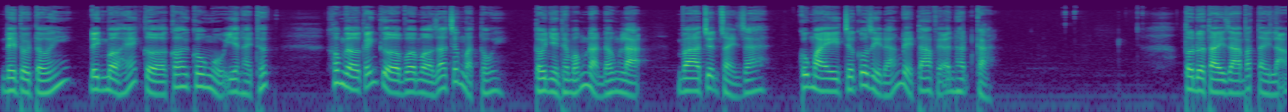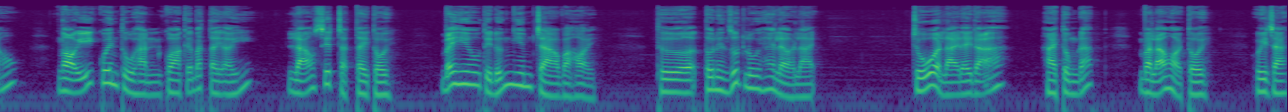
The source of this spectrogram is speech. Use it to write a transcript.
nên tôi tới, định mở hé cửa coi cô ngủ yên hay thức. Không ngờ cánh cửa vừa mở ra trước mặt tôi. Tôi nhìn thấy bóng đàn ông lạ, và chuyện xảy ra, cũng may chưa có gì đáng để ta phải ân hận cả. Tôi đưa tay ra bắt tay lão, ngỏ ý quên thù hằn qua cái bắt tay ấy. Lão siết chặt tay tôi. Bé Hiêu thì đứng nghiêm chào và hỏi, thưa tôi nên rút lui hay là ở lại? Chú ở lại đây đã. Hai Tùng đáp, và lão hỏi tôi, Huy Giang,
